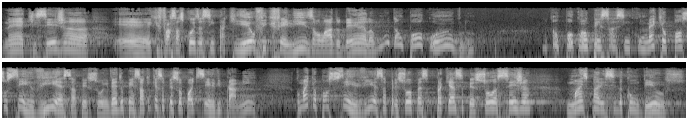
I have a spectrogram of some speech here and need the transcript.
né? Que seja é, que faça as coisas assim para que eu fique feliz ao lado dela. Mudar um pouco o ângulo. Mudar um pouco o ângulo, pensar assim, como é que eu posso servir essa pessoa? Em vez de eu pensar o que, que essa pessoa pode servir para mim, como é que eu posso servir essa pessoa para que essa pessoa seja mais parecida com Deus?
